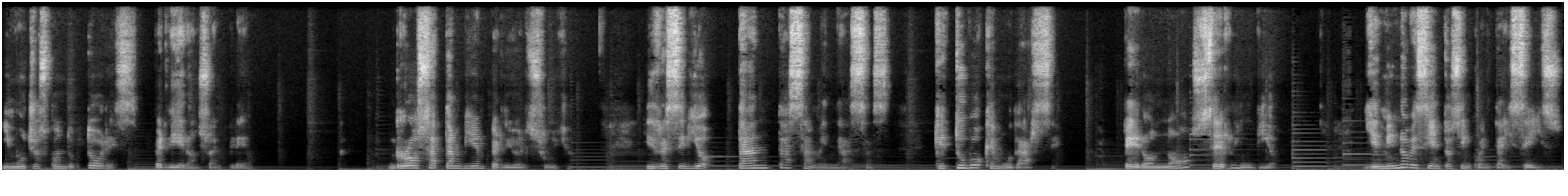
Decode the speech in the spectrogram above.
y muchos conductores perdieron su empleo. Rosa también perdió el suyo y recibió tantas amenazas que tuvo que mudarse, pero no se rindió. Y en 1956,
